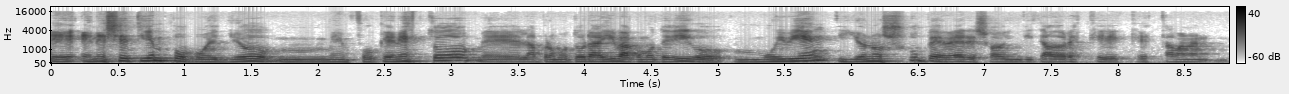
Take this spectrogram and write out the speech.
eh, en ese tiempo, pues yo mm, me enfoqué en esto, eh, la promotora iba, como te digo, muy bien y yo no supe ver esos indicadores que, estaban,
